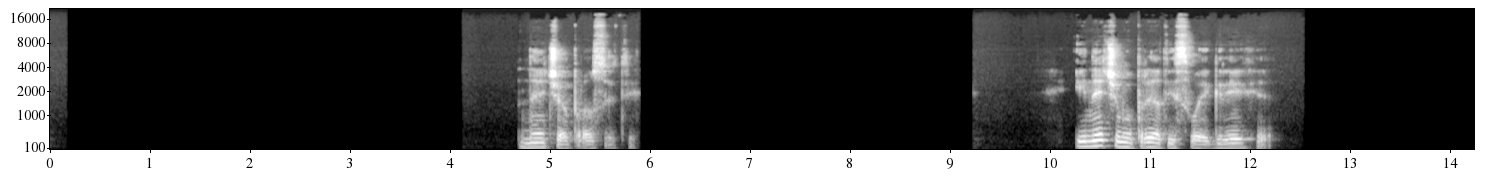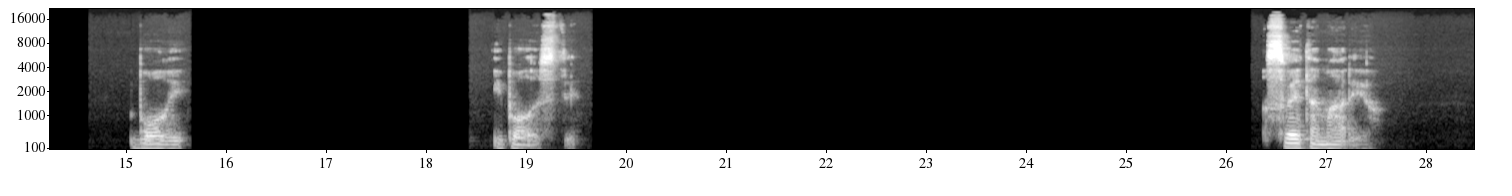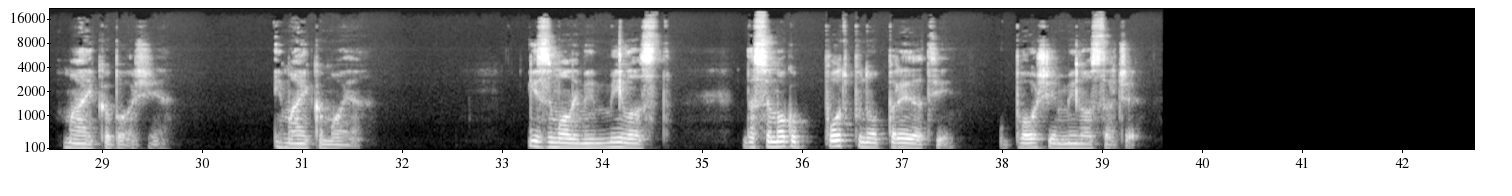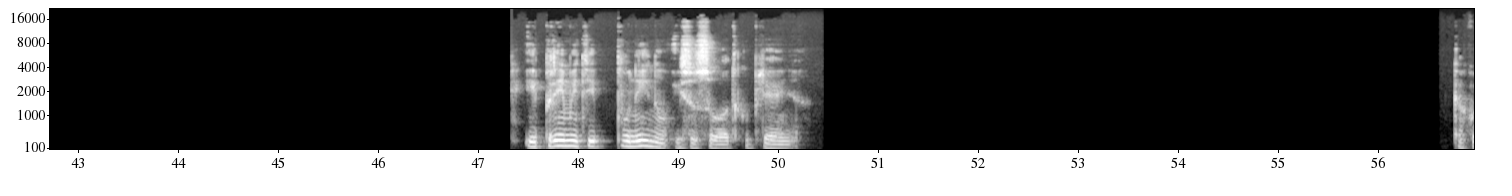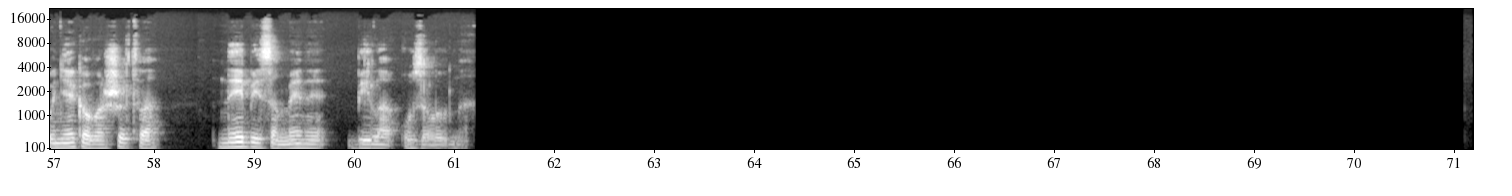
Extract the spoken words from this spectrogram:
Neće oprostiti. I neće mu predati svoje grijehe, boli i bolesti. Sveta Marijo, Majko Božja i Majko moja, izmoli mi milost da se mogu potpuno predati u Božje milosrđe. I primiti puninu Isusova otkupljenja. Kako njegova žrtva ne bi za mene bila uzaludna.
